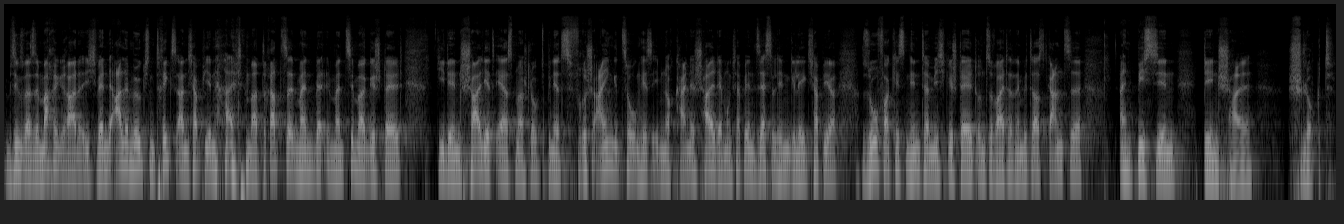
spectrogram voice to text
beziehungsweise mache gerade, ich wende alle möglichen Tricks an. Ich habe hier eine alte Matratze in mein, in mein Zimmer gestellt, die den Schall jetzt erstmal schluckt. Ich bin jetzt frisch eingezogen, hier ist eben noch keine Schalldämmung. Ich habe hier einen Sessel hingelegt, ich habe hier Sofakissen hinter mich gestellt und so weiter, damit das Ganze ein bisschen den Schall schluckt.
